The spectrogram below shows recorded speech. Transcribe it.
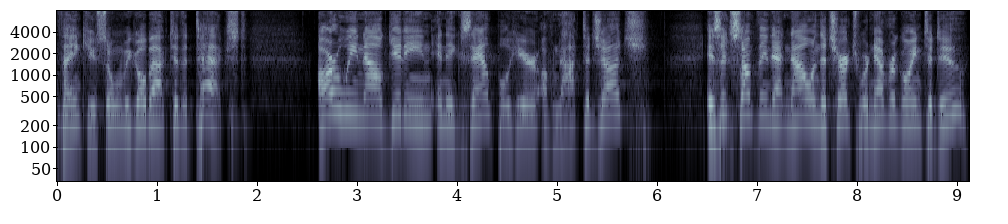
Thank you. So when we go back to the text, Are we now getting an example here of not to judge? Is it something that now in the church we're never going to do?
